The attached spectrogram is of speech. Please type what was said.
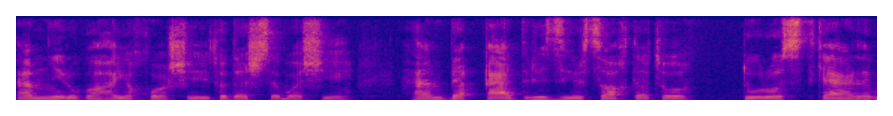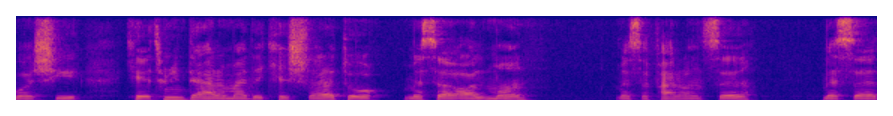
هم نیروگاه های خورشیدی تو داشته باشی. هم به قدری زیر ساختاتو درست کرده باشی که بتونی درآمد کشورتو مثل آلمان مثل فرانسه مثل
